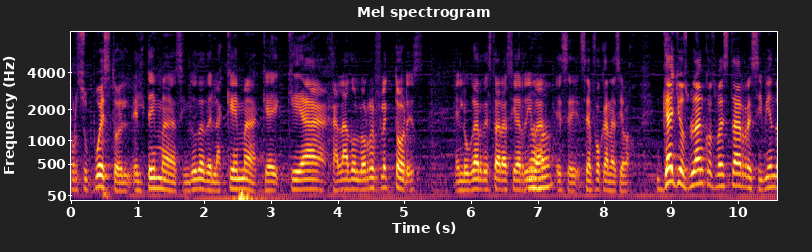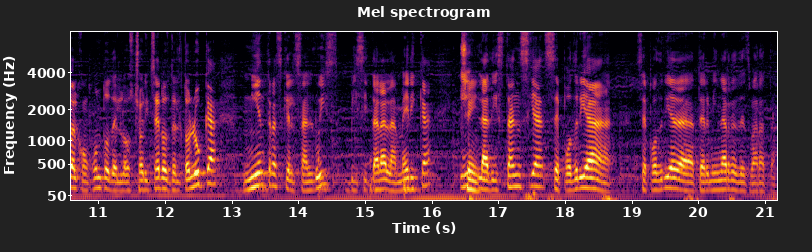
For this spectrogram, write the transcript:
por supuesto, el, tema sin duda de la quema que, que, ha jalado los reflectores, en lugar de estar hacia arriba, ese, se enfocan hacia abajo. Gallos Blancos va a estar recibiendo al conjunto de los choriceros del Toluca, mientras que el San Luis visitará la América y la distancia se podría, se podría terminar de desbaratar.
